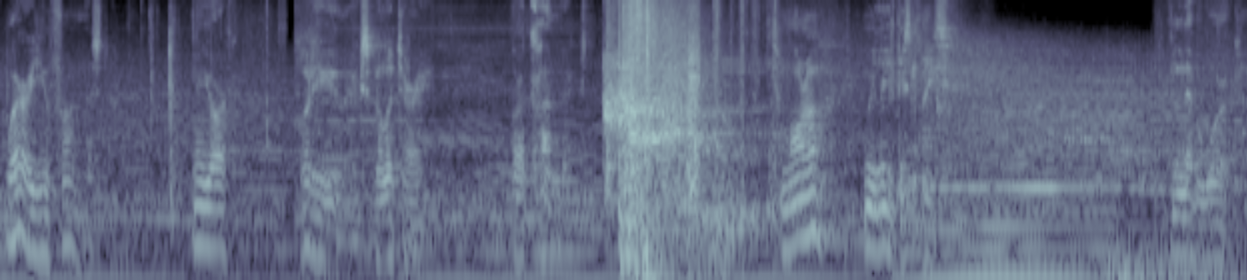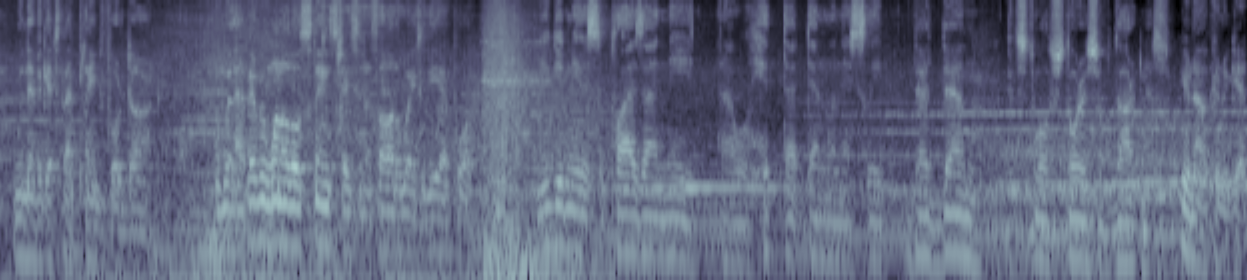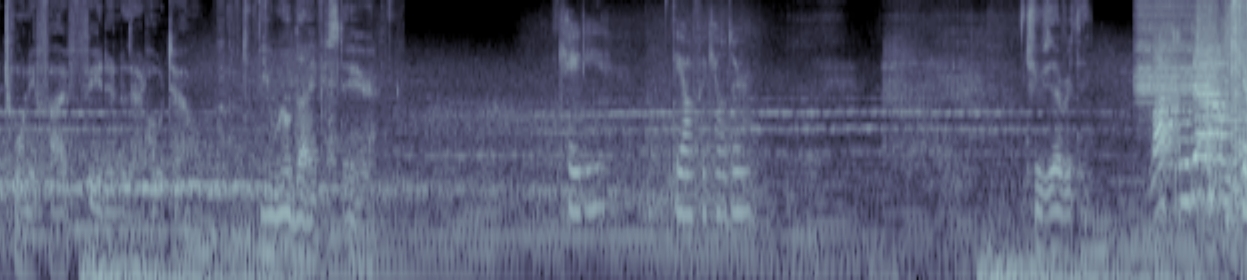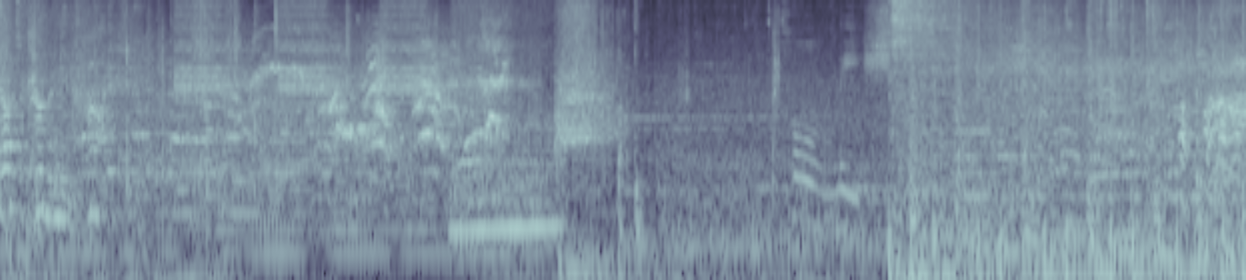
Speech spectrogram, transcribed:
where are you from, mister? New York. What are you, ex-military? Or a convict. Tomorrow, we leave this place. It'll never work. We'll never get to that plane before dark. And we'll have every one of those things chasing us all the way to the airport. You give me the supplies I need, and I will hit that den when they sleep. That den, it's 12 stories of darkness. You're not gonna get 25 feet into that hotel. You will die if you stay here. Katie, the Alpha killed her. Choose everything. Lock them down! Scouts are coming in hot. Holy sh! Ah!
